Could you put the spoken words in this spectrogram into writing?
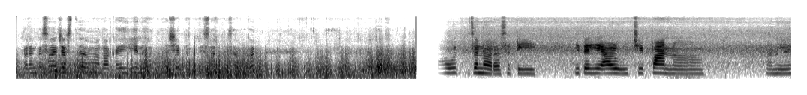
कारण कसं जास्त मला काही हे नव्हतं शेतामध्ये सारखं सारखं. जनावरांसाठी. इथे हे आळूचे पानं आणि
